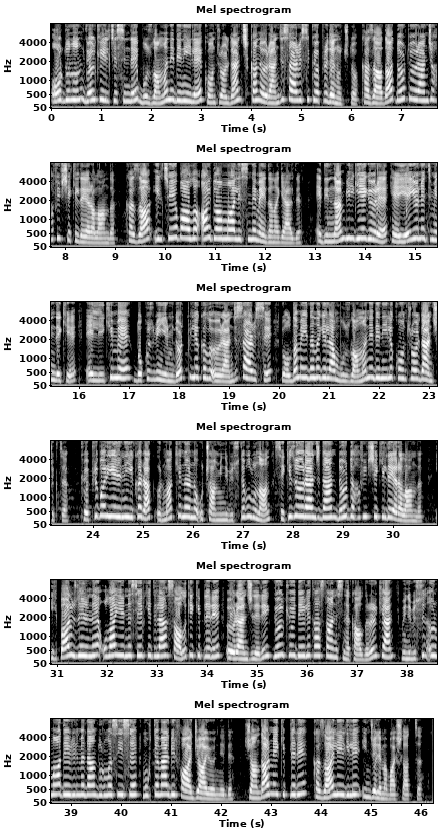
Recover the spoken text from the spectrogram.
Ordu'nun Gölköy ilçesinde buzlanma nedeniyle kontrolden çıkan öğrenci servisi köprüden uçtu. Kazada 4 öğrenci hafif şekilde yaralandı. Kaza ilçeye bağlı Aydoğan mahallesinde meydana geldi. Edinilen bilgiye göre HY yönetimindeki 52M 9024 plakalı öğrenci servisi yolda meydana gelen buzlanma nedeniyle kontrolden çıktı. Köprü bariyerini yıkarak ırmak kenarına uçan minibüste bulunan 8 öğrenciden 4'ü hafif şekilde yaralandı. İhbar üzerine olay yerine sevk edilen sağlık ekipleri öğrencileri Gölköy Devlet Hastanesi'ne kaldırırken minibüsün ırmağa devrilmeden durması ise muhtemel bir facia önledi. Jandarma ekipleri kazayla ilgili inceleme başlattı.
